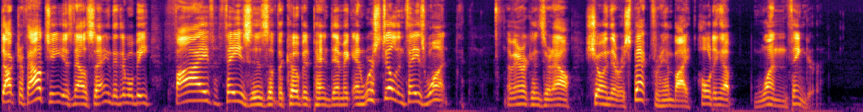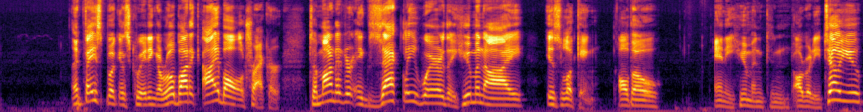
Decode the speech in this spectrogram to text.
Dr. Fauci is now saying that there will be five phases of the COVID pandemic, and we're still in phase one. Americans are now showing their respect for him by holding up one finger. And Facebook is creating a robotic eyeball tracker to monitor exactly where the human eye is looking. Although any human can already tell you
